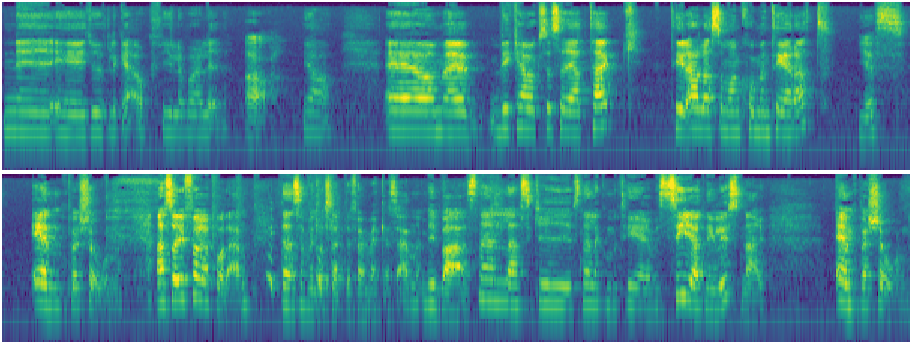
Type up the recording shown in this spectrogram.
Ni är ljuvliga och förgyller våra liv. Ja. Ja. Ehm, vi kan också säga tack till alla som har kommenterat. Yes. En person. Alltså i förra podden, den som vi då släppte för en vecka sedan. Vi bara snälla skriv, snälla kommentera, vi ser att ni lyssnar. En person.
